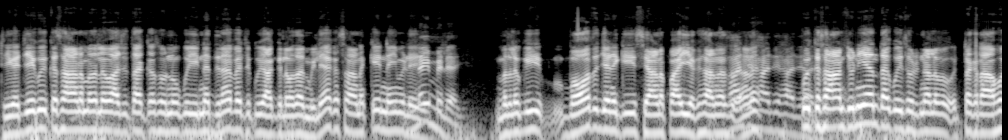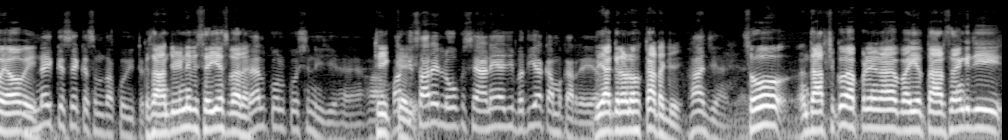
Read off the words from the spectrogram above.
ਠੀਕ ਹੈ ਜੇ ਕੋਈ ਕਿਸਾਨ ਮਤਲਬ ਅੱਜ ਤੱਕ ਤੁਹਾਨੂੰ ਕੋਈ ਇਹਨਾਂ ਦਿਨਾਂ ਵਿੱਚ ਕੋਈ ਅੱਗ ਲਾਉਂਦਾ ਮਿਲਿਆ ਕਿਸਾਨ ਕਿ ਨਹੀਂ ਮਿਲਿਆ? ਨਹੀਂ ਮਿਲਿਆ ਜੀ ਮਤਲਬ ਕਿ ਬਹੁਤ ਜਾਣੀ ਕਿ ਸਿਆਣ ਪਾਈ ਹੈ ਕਿਸਾਨਾਂ ਹਾਂਜੀ, ਨਾਲ। ਹਾਂਜੀ, ਹਾਂਜੀ, ਕੋਈ ਹਾਂਜੀ। ਕਿਸਾਨ ਯੂਨੀਅਨ ਦਾ ਕੋਈ ਤੁਹਾਡੇ ਨਾਲ ਟਕਰਾਅ ਹੋਇਆ ਹੋਵੇ। ਨਹੀਂ ਕਿਸੇ ਕਿਸਮ ਦਾ ਕੋਈ ਟੱਕਰ ਕਿਸਾਨ ਯੂਨੀਅਨ ਵੀ ਸਹੀ ਹੈ ਇਸ ਵਾਰ? ਬਿਲਕੁਲ ਕੁਝ ਨਹੀਂ ਜੀ ਹੈ ਹਾਂ। ਠੀਕ ਹੈ ਬਾਕੀ ਜੀ। ਸਾਰੇ ਲੋਕ ਸਿਆਣੇ ਆ ਜੀ ਵਧੀਆ ਕੰਮ ਕਰ ਰਹੇ ਵੀ ਆ ਅੱਗ ਲਾਉਣੋਂ ਘਟ ਗਏ। ਹਾਂਜੀ ਹਾਂਜੀ ਸੋ ਦਰਸ਼ਕੋ ਆਪਣੇ ਨਾਲ ਬਾਈ ਅਵਤਾਰ ਸਿੰਘ ਜੀ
